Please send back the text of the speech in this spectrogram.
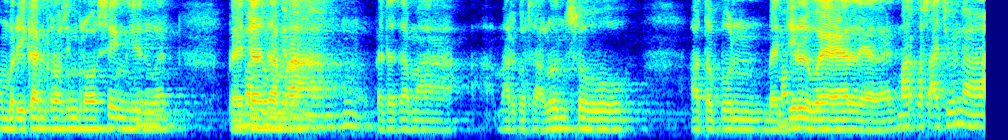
memberikan crossing-crossing gitu kan. Beda sama beda sama Marcos Alonso ataupun Ben Chilwell ya kan. Marcos Ajuna.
